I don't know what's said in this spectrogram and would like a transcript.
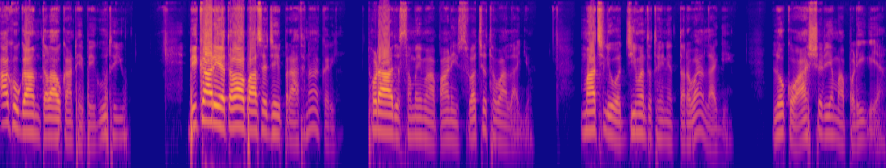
આખું ગામ તળાવ કાંઠે ભેગું થયું. ભિખારીએ તળાવ પાસે જઈ પ્રાર્થના કરી. થોડા જ સમયમાં પાણી સ્વચ્છ થવા લાગ્યું. માછલીઓ જીવંત થઈને તરવા લાગી. લોકો આશ્ચર્યમાં પડી ગયા.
